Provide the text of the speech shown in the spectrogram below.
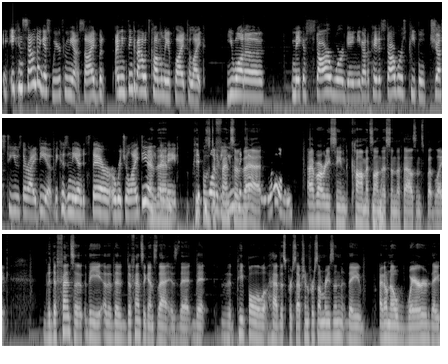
It, it can sound, I guess, weird from the outside, but I mean, think about how it's commonly applied to like, you want to make a Star Wars game, you got to pay the Star Wars people just to use their idea because in the end, it's their original idea And that they made. People's defense of that own- I've already seen comments on this in the thousands, but like the defense of the uh, the defense against that is that that the people have this perception for some reason. They I don't know where they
